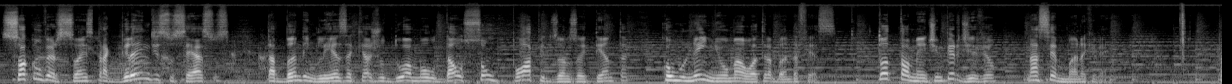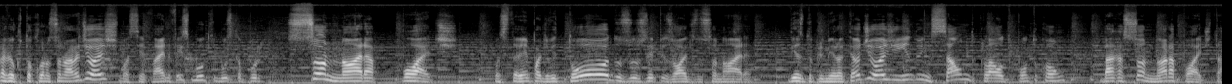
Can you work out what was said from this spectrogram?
Só com versões para grandes sucessos da banda inglesa que ajudou a moldar o som pop dos anos 80 como nenhuma outra banda fez. Totalmente imperdível na semana que vem. Para ver o que tocou no Sonora de hoje, você vai no Facebook e busca por Sonora Pod. Você também pode ouvir todos os episódios do Sonora, desde o primeiro até o de hoje, indo em soundcloud.com barra sonorapod. Tá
